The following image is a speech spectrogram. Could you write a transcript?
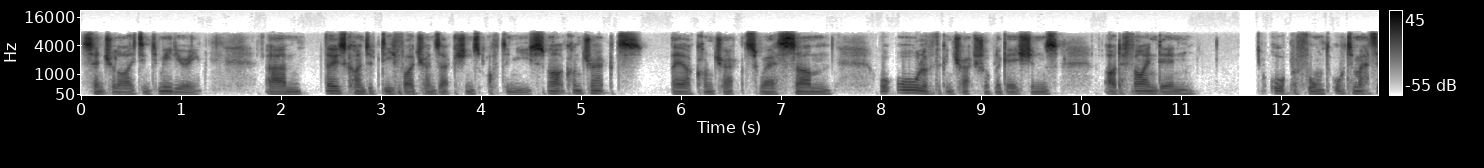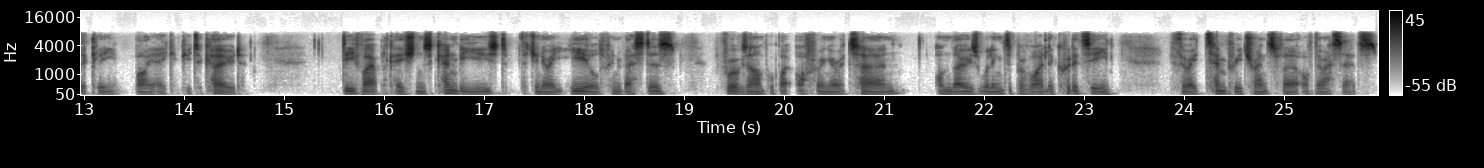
centralized intermediary. Um, those kinds of DeFi transactions often use smart contracts. They are contracts where some or all of the contractual obligations are defined in or performed automatically by a computer code. DeFi applications can be used to generate yield for investors, for example, by offering a return on those willing to provide liquidity through a temporary transfer of their assets.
